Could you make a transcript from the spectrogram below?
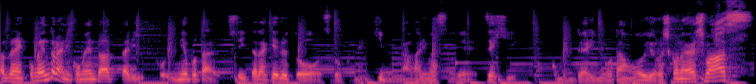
またね、コメント欄にコメントあったり、こういいねボタンしていただけると、すごくね、気分が上がりますので、ぜひコメントやいいねボタンをよろしくお願いします。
